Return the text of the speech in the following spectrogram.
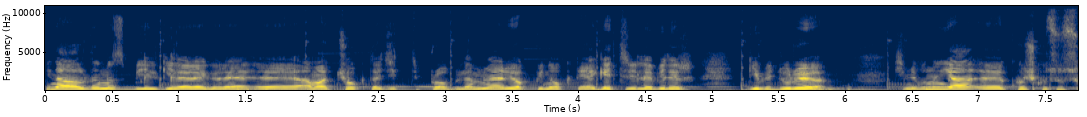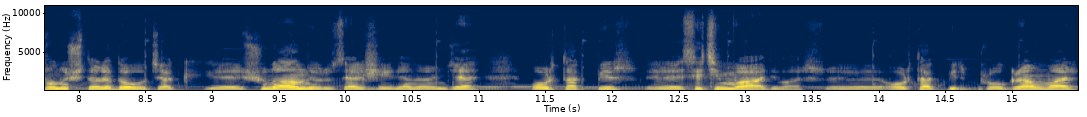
Yine aldığımız bilgilere göre e, ama çok da ciddi problemler yok. Bir noktaya getirilebilir gibi duruyor. Şimdi bunun ya, e, kuşkusuz sonuçları da olacak. E, şunu anlıyoruz her şeyden önce. Ortak bir e, seçim vaadi var. E, ortak bir program var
